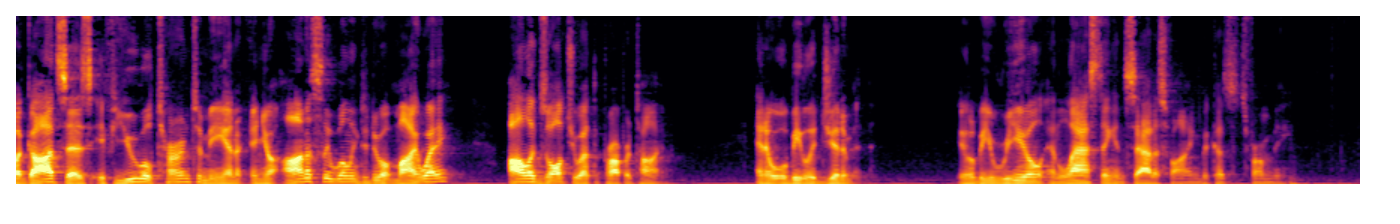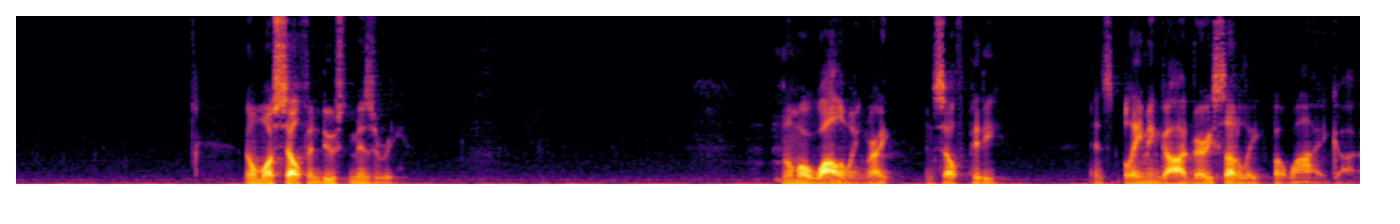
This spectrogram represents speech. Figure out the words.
But God says, if you will turn to me and, and you're honestly willing to do it my way, I'll exalt you at the proper time. And it will be legitimate. It'll be real and lasting and satisfying because it's from me. No more self induced misery. No more wallowing, right? In self pity and blaming God very subtly. But why, God?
